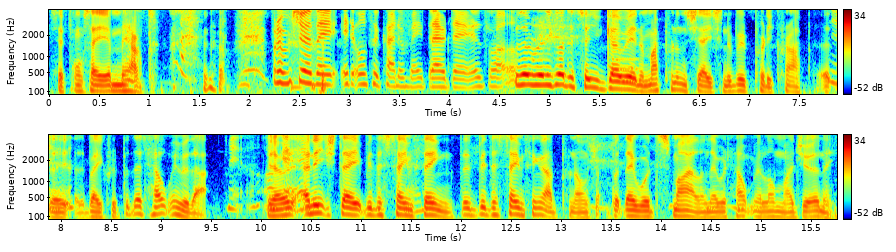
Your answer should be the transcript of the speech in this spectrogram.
c'est français et merde. but I'm sure they it also kind of made their day as well. But they're really good. So you go in, and my pronunciation would be pretty crap at, the, at the bakery, but they'd help me with that. yeah. You know, okay. and each day it'd be the same Okay. thing. There'd be the same thing that I'd pronounce, but they would smile and they would help me along my journey.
